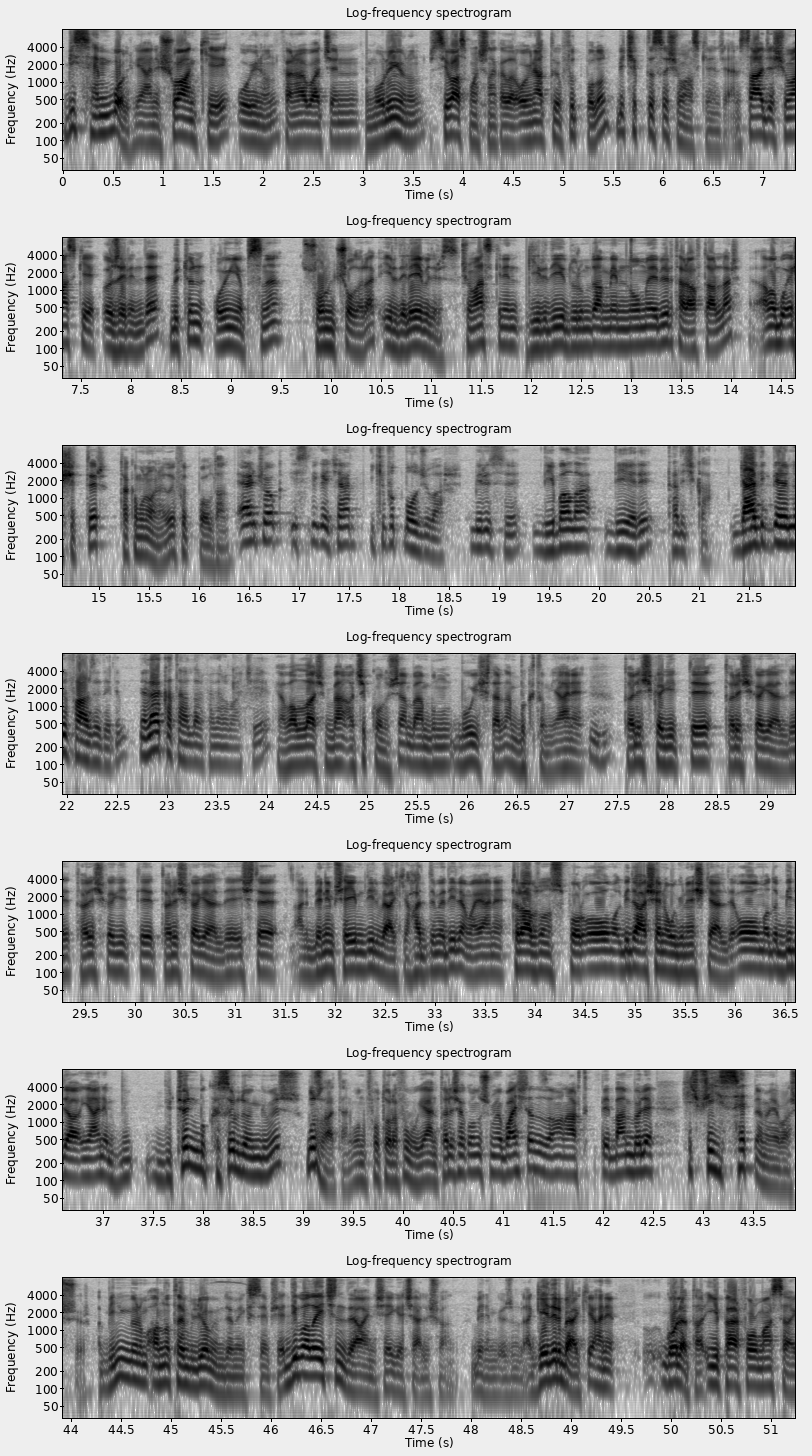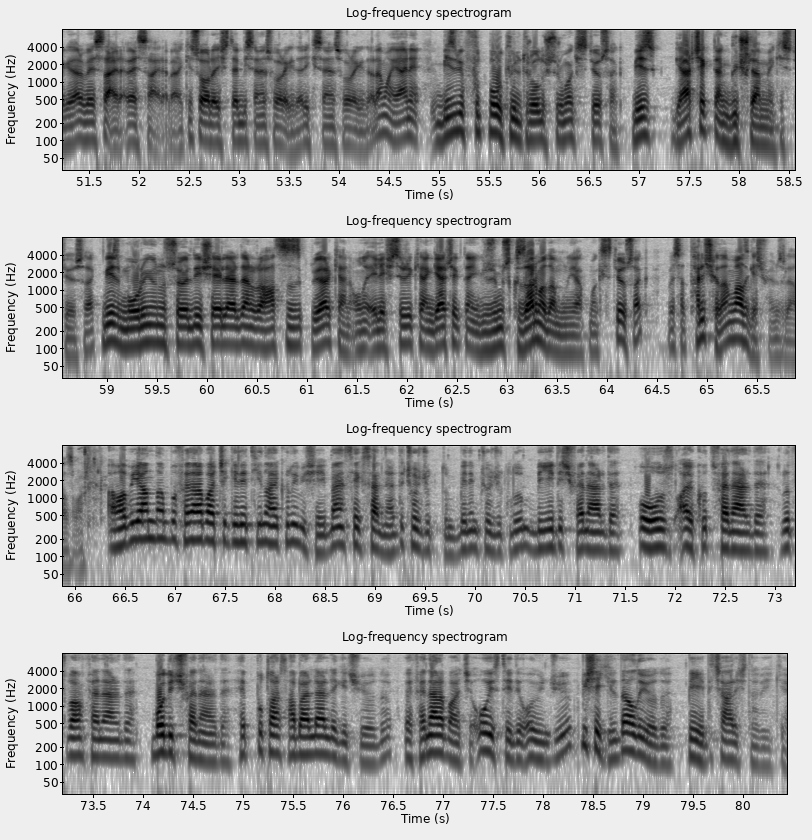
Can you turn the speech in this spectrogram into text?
bir sembol. Yani şu anki oyunun Fenerbahçe'nin Mourinho'nun Sivas maçına kadar oynattığı futbolun bir çıktısı Şimanski'nin. Yani sadece Şimanski özelinde bütün oyun yapısını sonuç olarak irdeleyebiliriz. Şimanski'nin girdiği durumdan memnun olmayabilir taraftarlar ama bu eşittir takımın oynadığı futboldan. En çok ismi geçen iki futbolcu var. Birisi Dybala, diğeri Talisca. Geldiklerini farz edelim. Neler katarlar Fenerbahçe'ye? Ya vallahi şimdi ben açık konuşacağım. Ben bunun, bu işlerden bıktım. Yani Talişka gitti, Talişka geldi. Talişka gitti, Talişka geldi. İşte hani benim şeyim değil belki haddime değil ama yani Trabzonspor o olmadı. Bir daha Şenol Güneş geldi. O olmadı. Bir daha yani bu, bütün bu kısır döngümüz bu zaten. Bunun fotoğrafı bu. Yani Talişka konuşmaya başladığı zaman artık ben böyle hiçbir şey hissetmemeye başlıyorum. Bilmiyorum anlatabiliyor muyum demek istediğim şey. Dybala için de aynı şey geçerli şu an benim gözümde. Gelir belki hani gol atar, iyi performans sergiler vesaire vesaire. Belki sonra işte bir sene sonra gider, iki sene sonra gider ama yani biz bir futbol kültürü oluşturmak istiyorsak, biz gerçekten güçlenmek istiyorsak, biz Mourinho'nun söylediği şeylerden rahatsızlık duyarken, onu eleştirirken gerçekten yüzümüz kızarmadan bunu yapmak istiyorsak mesela Talişka'dan vazgeçmemiz lazım artık. Ama bir yandan bu Fenerbahçe genetiğine aykırı bir şey. Ben 80'lerde çocuktum. Benim çocukluğum Biyediş Fener'de, Oğuz Aykut Fener'de, Rıdvan Fener'de, Bodiç Fener'de. Hep bu tarz haberlerle geçiyordu. Ve Fenerbahçe o istediği oyuncuyu bir şekilde alıyordu. Biyediç hariç tabii ki.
